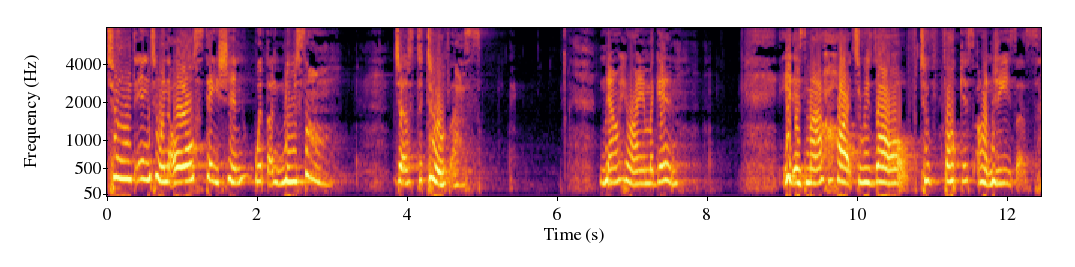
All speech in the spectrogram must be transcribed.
tuned into an old station with a new song. Just the two of us. Now here I am again. It is my heart's resolve to focus on Jesus,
